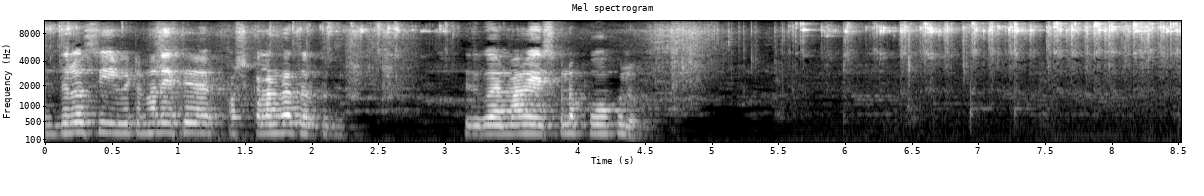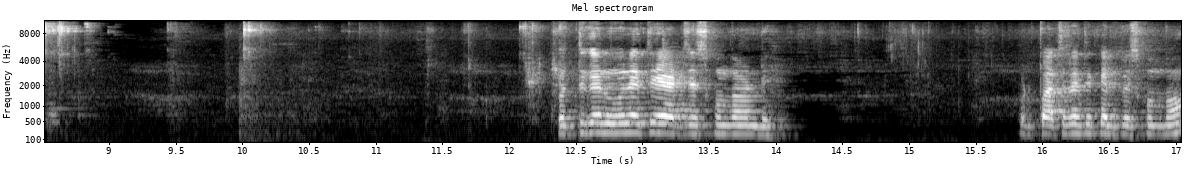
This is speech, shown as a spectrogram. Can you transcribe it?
ఇందులో సి విటమిన్ అయితే పుష్కలంగా దొరుకుతుంది. ఇదిగో మనం వేసుకున్న పోపులు. కొద్దిగా నూనె అయితే యాడ్ చేసుకుందామండి. ఇప్పుడు పచ్చడి అయితే కలిపేసుకుందాం.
